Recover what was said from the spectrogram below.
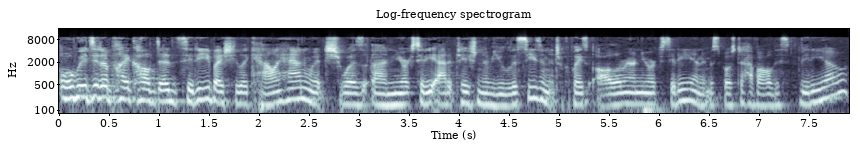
well, we did a play called Dead City by Sheila Callaghan, which was a New York City adaptation of Ulysses, and it took place all around New York City, and it was supposed to have all this video.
